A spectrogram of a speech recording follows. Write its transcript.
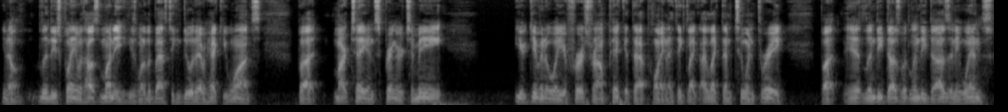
you know, Lindy's playing with house money. He's one of the best. He can do whatever heck he wants. But Marte and Springer, to me, you're giving away your first round pick at that point. I think like I like them two and three, but yeah, Lindy does what Lindy does, and he wins.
